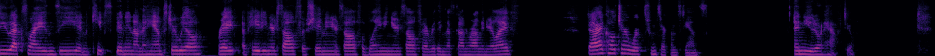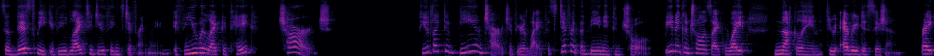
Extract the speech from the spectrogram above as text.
do X, Y, and Z and keep spinning on the hamster wheel, right? Of hating yourself, of shaming yourself, of blaming yourself for everything that's gone wrong in your life. Diet culture works from circumstance, and you don't have to. So, this week, if you'd like to do things differently, if you would like to take charge, if you'd like to be in charge of your life, it's different than being in control. Being in control is like white knuckling through every decision, right?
